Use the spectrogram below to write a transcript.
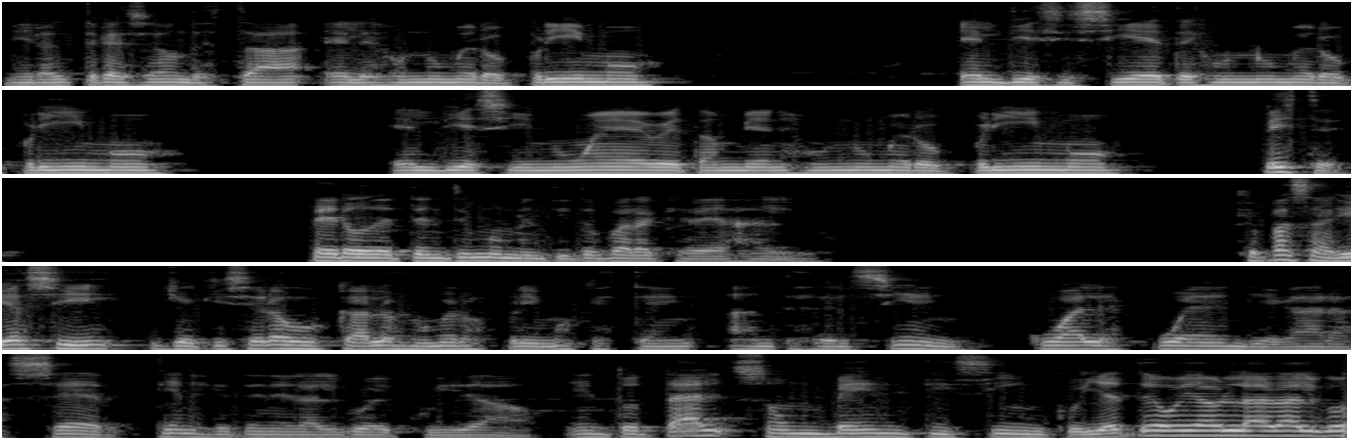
Mira el 13 donde está, él es un número primo. El 17 es un número primo. El 19 también es un número primo. ¿Viste? Pero detente un momentito para que veas algo. ¿Qué pasaría si yo quisiera buscar los números primos que estén antes del 100? cuáles pueden llegar a ser. Tienes que tener algo de cuidado. En total son 25. Ya te voy a hablar algo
